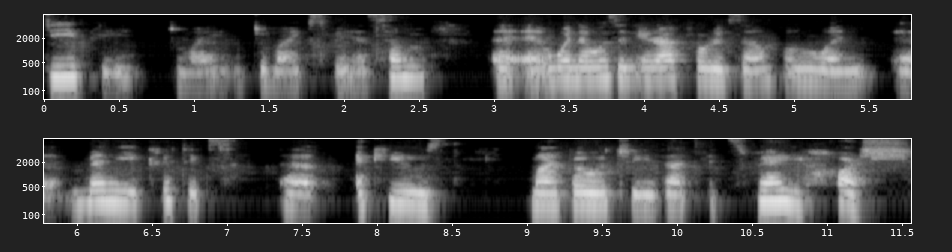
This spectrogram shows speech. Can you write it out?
deeply to my to my experience. Some uh, when I was in Iraq, for example, when uh, many critics uh, accused my poetry that it's very harsh,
